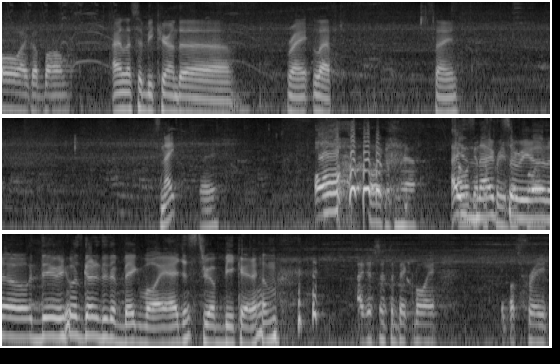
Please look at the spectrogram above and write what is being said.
Oh, I got bombed. Unless let's be clear on the right, left side. Snipe. Okay. Oh! Oh, I. I sniped. Soriano, dude. He was gonna do the big boy. I just threw a beaker at him. I just hit the big boy. It was free.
